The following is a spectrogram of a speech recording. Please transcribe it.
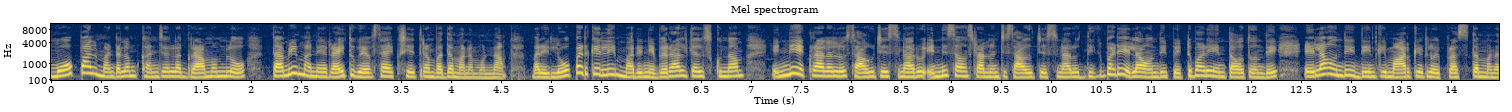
మోపాల్ మండలం కంజల్ల గ్రామంలో తమీం అనే రైతు వ్యవసాయ క్షేత్రం వద్ద మనం ఉన్నాం. మరి లోపలికెళ్ళి మరిన్ని వివరాలు తెలుసుకుందాం. ఎన్ని ఎకరాలలో సాగు చేస్తున్నారు? ఎన్ని సంవత్సరాల నుంచి సాగు చేస్తున్నారు? దిగుబడి ఎలా ఉంది? పెట్టుబడి ఎంత అవుతుంది? ఎలా ఉంది దీనికి మార్కెట్లో ప్రస్తుతం మన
